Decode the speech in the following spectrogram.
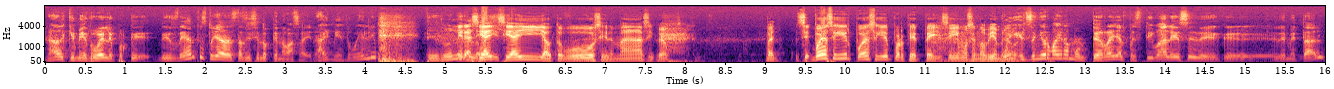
Nada de que me duele, porque desde antes tú ya estás diciendo que no vas a ir. Ay, me duele porque... ¿Te duele Mira, los- si hay, si hay autobús y demás, y pero- bueno, sí, voy a seguir, voy a seguir porque te, seguimos en noviembre. Ahora. el señor va a ir a Monterrey al festival ese de, que- de metal.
